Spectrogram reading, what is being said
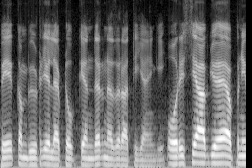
पे कंप्यूटर या लैपटॉप के अंदर नज़र आती जाएँगी। और इससे आप जो है अपनी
